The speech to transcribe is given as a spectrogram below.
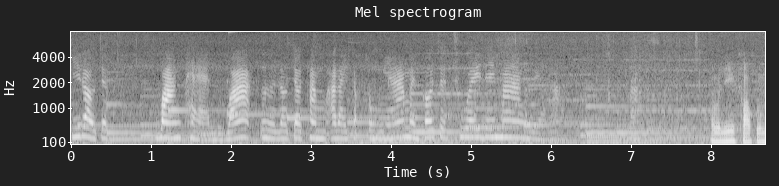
ที่เราจะวางแผนหรือว่าเออเราจะทำอะไรกับตรงเนี้ยมันก็จะช่วยได้มากเลยค่ะวันนี้ขอบคุณ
